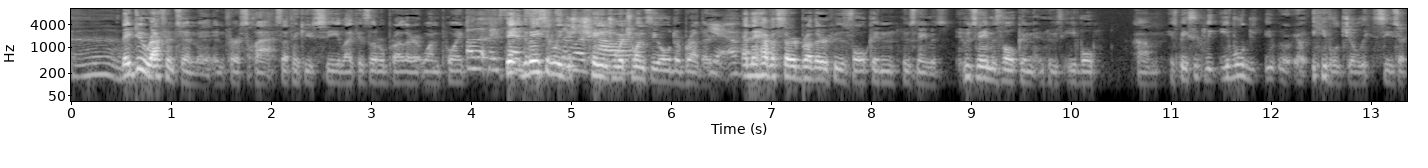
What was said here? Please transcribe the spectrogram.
Oh. They do reference him in, in First Class. I think you see like his little brother at one point. Oh, that makes they, sense. They basically Similar just change power. which one's the older brother. Yeah, okay. And they have a third brother who's Vulcan, whose name is whose name is Vulcan, and who's evil. Um, he's basically evil, evil Julius Caesar.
